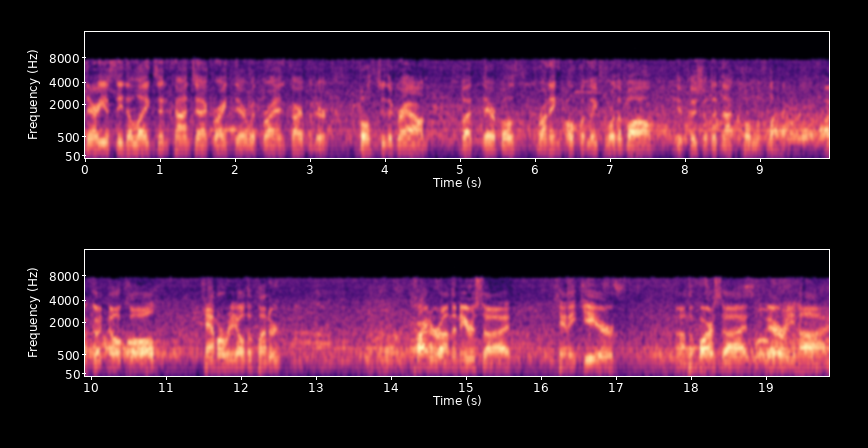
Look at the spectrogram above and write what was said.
There you see the legs in contact right there with Brian Carpenter, both to the ground, but they're both running openly for the ball. The official did not pull the flag. A good no call. Camarillo, the punter. Carter on the near side. Kenny Gear on the far side, very high.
